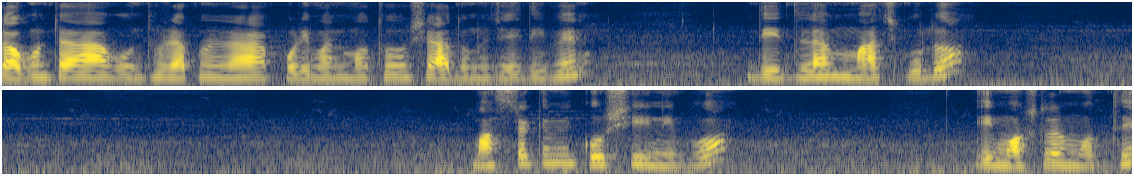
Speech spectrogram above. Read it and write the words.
লবণটা বন্ধুরা আপনারা পরিমাণ মতো স্বাদ অনুযায়ী দিবেন। দিয়ে দিলাম মাছগুলো। মাছটাকে আমি কষিয়ে নিব এই মশলার মধ্যে।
